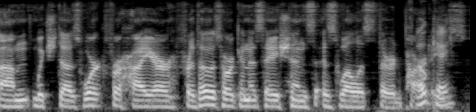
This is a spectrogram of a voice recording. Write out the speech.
um, which does work for hire for those organizations as well as third parties.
